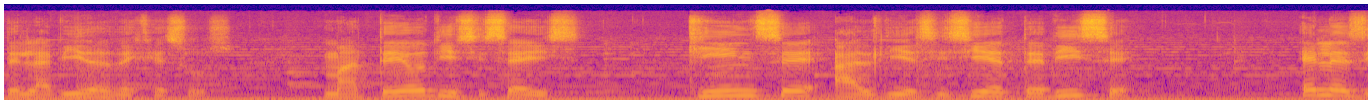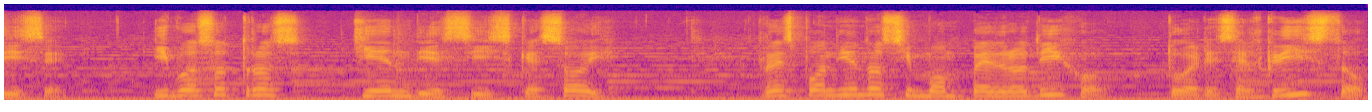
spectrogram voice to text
de la vida de Jesús. Mateo 16, 15 al 17 dice, Él les dice, ¿y vosotros quién decís que soy? Respondiendo Simón Pedro dijo, Tú eres el Cristo,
